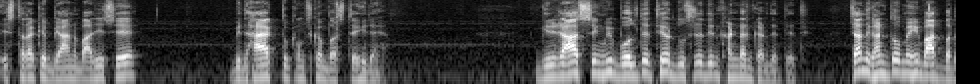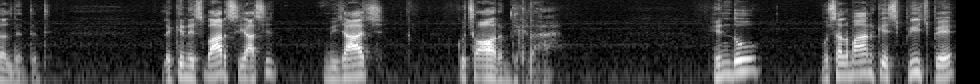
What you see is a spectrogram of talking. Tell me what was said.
इस तरह के बयानबाजी से विधायक तो कम से कम बचते ही रहे। गिरिराज सिंह भी बोलते थे और दूसरे दिन खंडन कर देते थे। चंद घंटों में ही बात बदल देते थे। लेकिन इस बार सियासी मिजाज कुछ और दिख रहा है। हिंदू, मुसलमान के स्पीच पे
